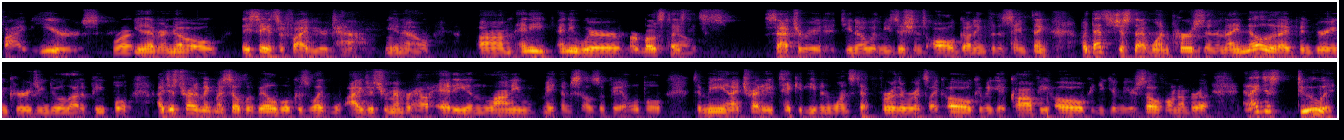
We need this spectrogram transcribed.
five years. right. You never know. They say it's a five-year town. You Mhm. know, um, any anywhere Or most towns. Saturated, you know, with musicians all gunning for the same thing. But that's just that one person, and I know that I've been very encouraging to a lot of people. I just try to make myself available because, like, I just remember how Eddie and Lonnie made themselves available to me, and I try to take it even one step further, where it's like, oh, can we get coffee? Oh, can you give me your cell phone number? And I just do it,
